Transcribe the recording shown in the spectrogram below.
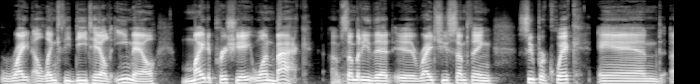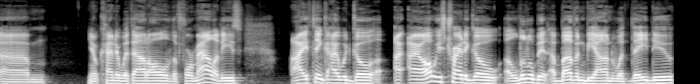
write a lengthy, detailed email might appreciate one back. Um, somebody that uh, writes you something super quick and um, you know, kind of without all of the formalities. I think I would go. I, I, always try to go a little bit above and beyond what they do,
